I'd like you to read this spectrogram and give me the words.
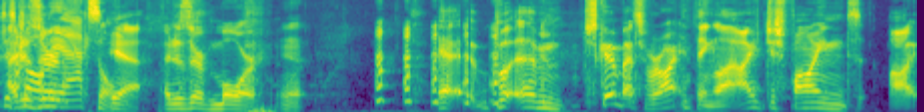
just I call deserve, me Axl. Yeah, I deserve more. Yeah yeah, but um, just going back to the writing thing, like I just find I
